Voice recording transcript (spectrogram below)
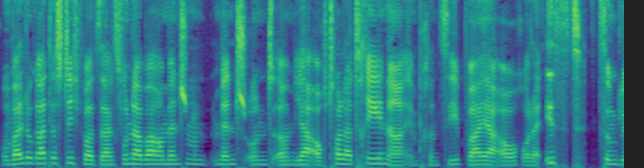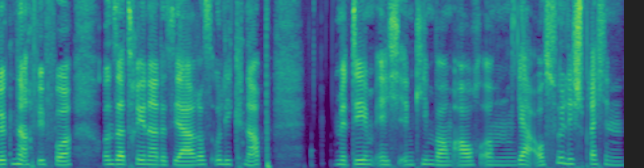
Und weil du gerade das Stichwort sagst, wunderbarer Mensch und Mensch und ähm, ja auch toller Trainer im Prinzip, war ja auch oder ist zum Glück nach wie vor unser Trainer des Jahres, Uli Knapp, mit dem ich in Chiembaum auch ähm, ja ausführlich sprechen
